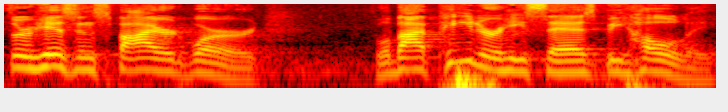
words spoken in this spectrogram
through his inspired word? Well, by Peter, he says, Be holy.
